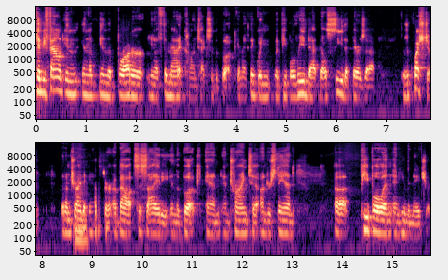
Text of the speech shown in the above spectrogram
can be found in in the in the broader you know thematic context of the book. And i think when when people read that they'll see that there's a there's a question that i'm trying to mm-hmm. answer about society in the book and and trying to understand uh, people and, and human nature.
